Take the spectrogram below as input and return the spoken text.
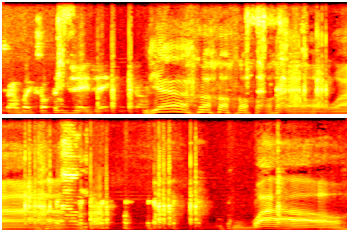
Sounds like something JJ can come. yeah. Oh, wow. Wow.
